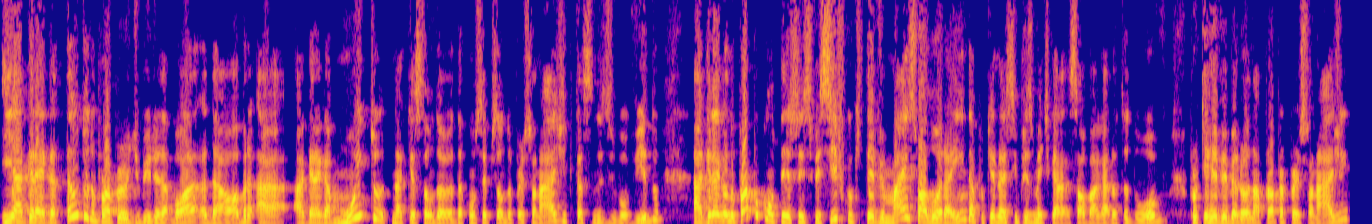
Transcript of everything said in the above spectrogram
E agrega tanto no próprio world da, da obra, a, agrega muito na questão da, da concepção do personagem que está sendo desenvolvido, agrega no próprio contexto em específico, que teve mais valor ainda, porque não é simplesmente salvar a garota do ovo, porque reverberou na própria personagem.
